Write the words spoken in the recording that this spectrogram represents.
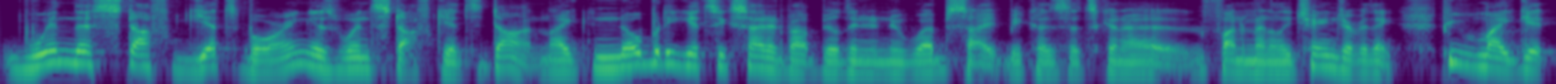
When this stuff gets boring is when stuff gets done. Like nobody gets excited about building a new website because it's going to fundamentally change everything. People might get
